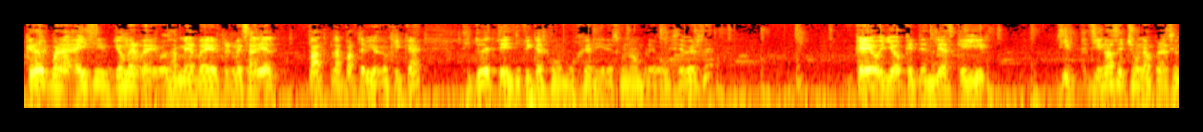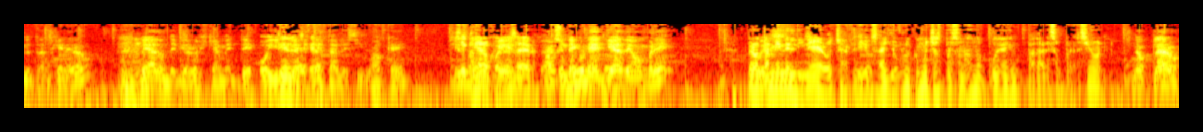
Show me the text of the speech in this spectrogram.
Creo, bueno, ahí sí yo me, re- o sea, me re- regresaría al par- la parte biológica. Si tú te identificas como mujer y eres un hombre o viceversa, creo yo que tendrías que ir. Si, si no has hecho una operación de transgénero, pues donde biológicamente hoy en día está que- establecido. Ok. Si Sí, es que ya lo pueden hacer. Aunque Es un tenga una identidad de hombre, Pero Pues- también el dinero, Charlie. O sea, yo creo que muchas personas no pueden pagar esa operación. no, claro.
